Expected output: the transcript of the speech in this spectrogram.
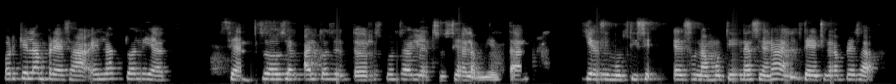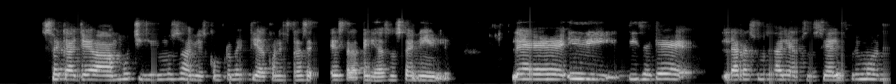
porque la empresa en la actualidad se asocia al concepto de responsabilidad social ambiental y es, es una multinacional. De hecho, la empresa Seca lleva muchísimos años comprometida con esta estrategia sostenible. Le, y dice que la responsabilidad social es primordial,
